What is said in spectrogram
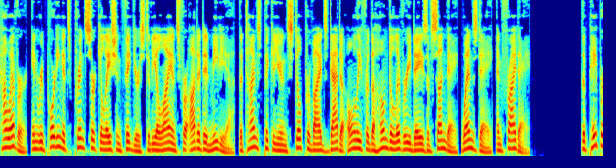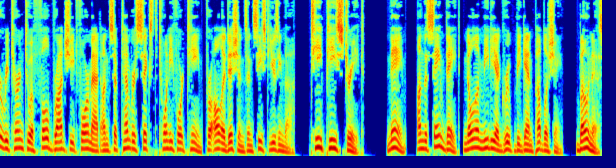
However, in reporting its print circulation figures to the Alliance for Audited Media, the Times-Picayune still provides data only for the home delivery days of Sunday, Wednesday, and Friday. The paper returned to a full broadsheet format on September 6, 2014, for all editions and ceased using the TP Street name. On the same date, NOLA Media Group began publishing bonus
